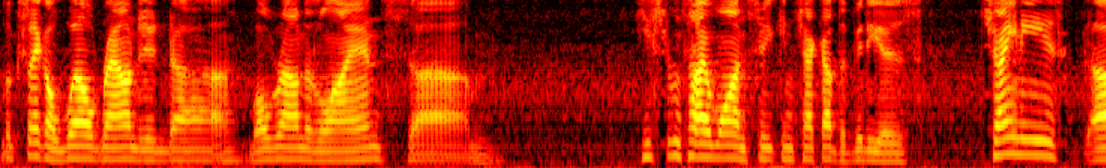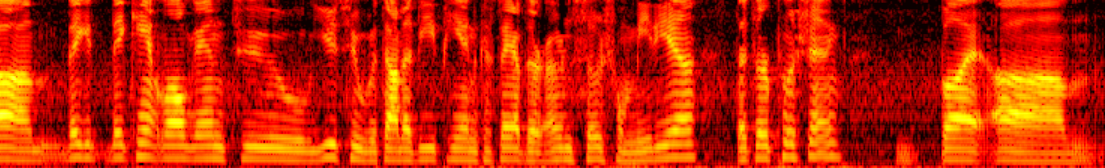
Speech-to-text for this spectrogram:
looks like a well-rounded, uh, well-rounded alliance. Um, he's from Taiwan, so you can check out the videos. Chinese, um, they they can't log into YouTube without a VPN because they have their own social media that they're pushing. But um,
